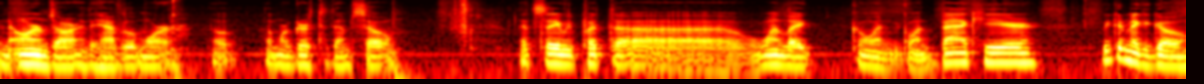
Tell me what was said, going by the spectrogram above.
than the arms are. They have a little more a little, a little more girth to them. So let's say we put the uh, one leg going going back here. We could make it go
